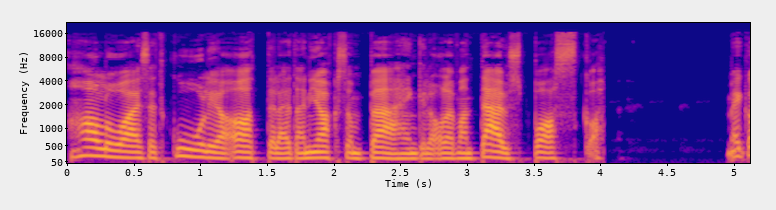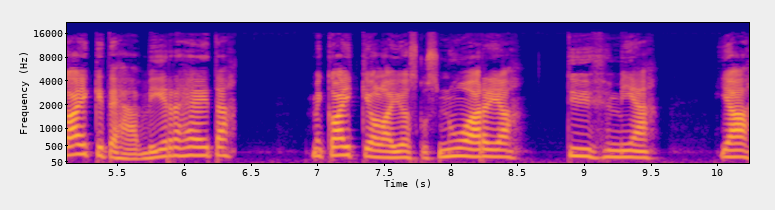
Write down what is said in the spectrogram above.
haluaisi, että kuulija ajattelee tämän jakson päähenkilö olevan täyspaska. Me kaikki tehdään virheitä, me kaikki ollaan joskus nuoria, tyhmiä ja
